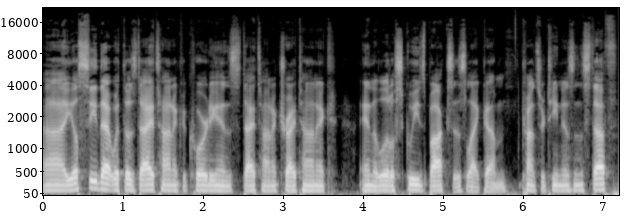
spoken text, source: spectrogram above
Uh, you'll see that with those diatonic accordions, diatonic, tritonic, and the little squeeze boxes like um, concertinas and stuff.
